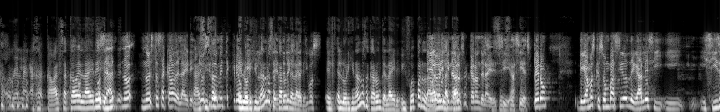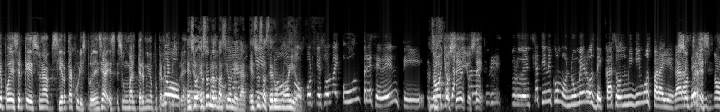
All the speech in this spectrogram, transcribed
Cabal sacaba el aire. O sea, el- no, no está sacado del aire. Así Yo sí está- creo el que original los lo sacaron del aire. El, el original lo sacaron del aire y fue para El la original cara. lo sacaron del aire, Sí, sí, sí. así es. Pero digamos que son vacíos legales y, y, y sí se puede decir que es una cierta jurisprudencia, es, es un mal término porque la No, jurisprudencia Eso, eso no es lo- vacío legal, eso es hacer un no, hoyo. porque solo hay un precedente. No, O yo sea, sé, yo sé. La jurisprudencia tiene como números de casos mínimos para llegar Son a ser. tres, no,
